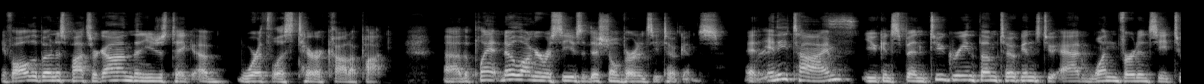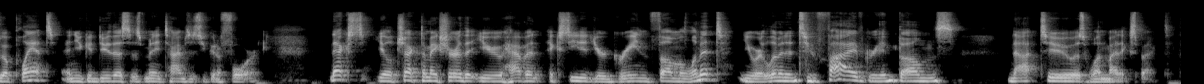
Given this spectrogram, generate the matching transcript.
If all the bonus pots are gone, then you just take a worthless terracotta pot. Uh, the plant no longer receives additional verdancy tokens. At any time, you can spend two green thumb tokens to add one verdancy to a plant, and you can do this as many times as you can afford. Next, you'll check to make sure that you haven't exceeded your green thumb limit. You are limited to five green thumbs, not two, as one might expect.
